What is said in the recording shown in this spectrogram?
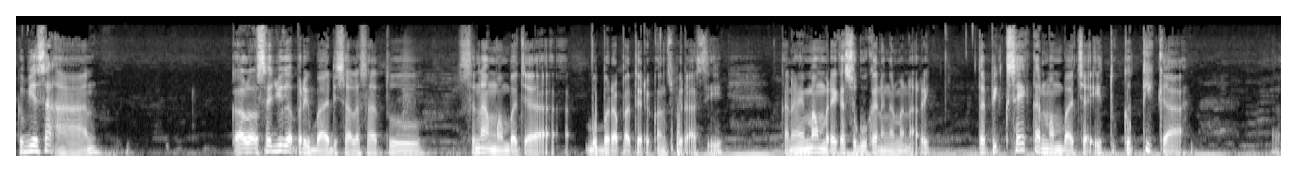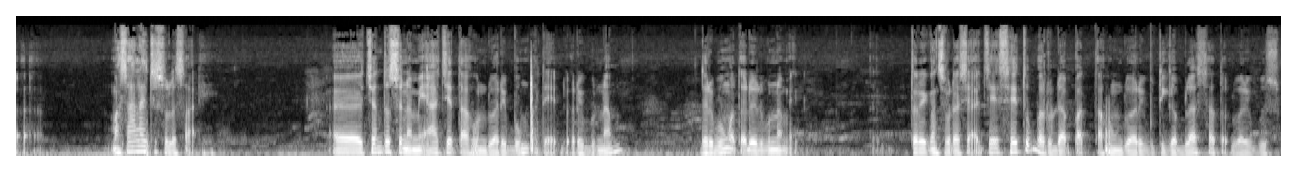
Kebiasaan kalau saya juga pribadi salah satu senang membaca beberapa teori konspirasi. Karena memang mereka suguhkan dengan menarik. Tapi saya akan membaca itu ketika uh, masalah itu selesai. Eh, contoh tsunami Aceh tahun 2004 ya 2006 2004 atau 2006 ya teori konspirasi Aceh saya itu baru dapat tahun 2013 atau 2010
